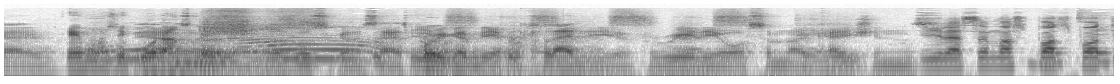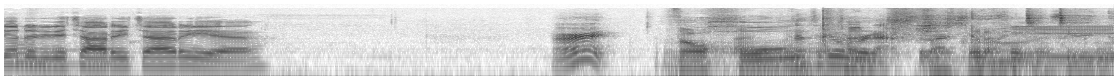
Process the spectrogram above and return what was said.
Okay. Kayak masih Yeah, kurang was, nih. gonna, I was also to say it's probably to be a plenty of really awesome locations. Gila, semua spot-spotnya udah dicari-cari ya. All right. The whole Let's go over that. country. She's going to take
